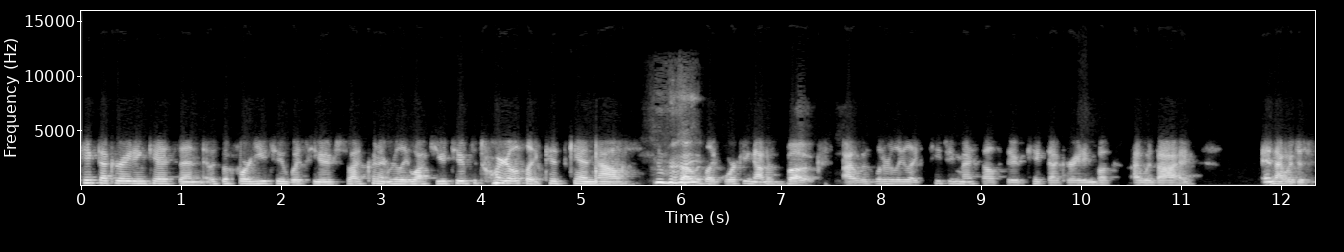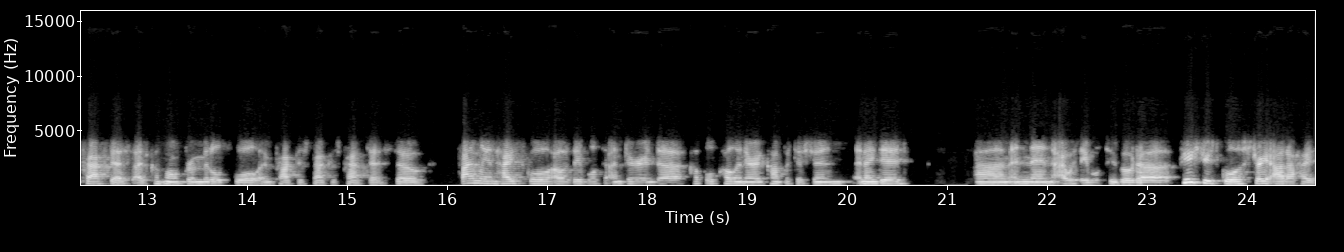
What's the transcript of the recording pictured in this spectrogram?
cake decorating kits. And it was before YouTube was huge. So I couldn't really watch YouTube tutorials like kids can now. Right. So I was like working out of books. I was literally like teaching myself through cake decorating books I would buy. And I would just practice. I'd come home from middle school and practice, practice, practice. So finally in high school, I was able to enter into a couple culinary competitions, and I did. Um, and then I was able to go to pastry school straight out of high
